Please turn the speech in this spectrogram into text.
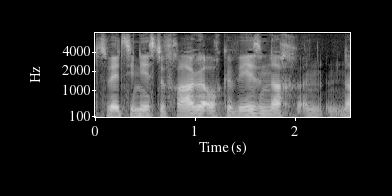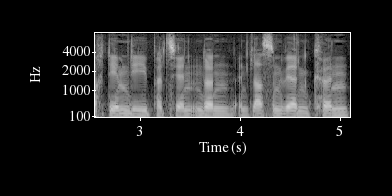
das wäre jetzt die nächste Frage auch gewesen, nach, nachdem die Patienten dann entlassen werden können.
